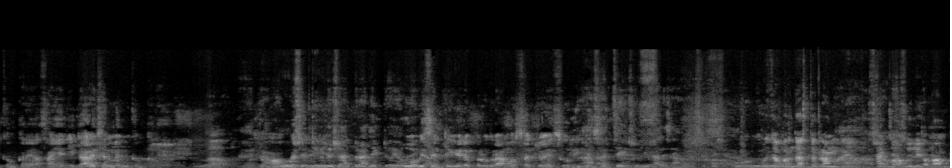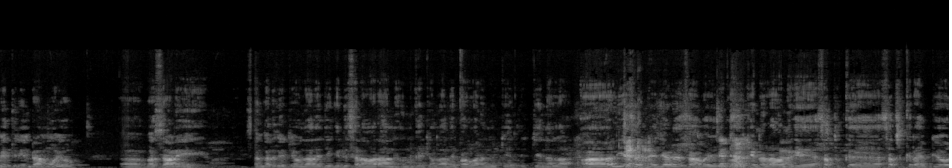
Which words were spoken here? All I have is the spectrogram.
बि कमु करे डायरेक्शन में बि कमु करे मतलब हाँ, तो हाँ, हाँ, वो भी सेंटीग्रेड प्रोग्राम हो सचो ऐं सूली के सच ऐं सूली नाले सां उहो बि ज़बरदस्तु ड्रामो हुयो तमामु बहितरीनु ड्रामो हुयो बसि हाणे संगत खे चवंदा हुआ जेके ॾिसण वारा आहिनि उनखे चवंदा हुआ भाऊ वारनि जो चैनल आहे चैनल आहे हुनखे सब्सक्राइब कयो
